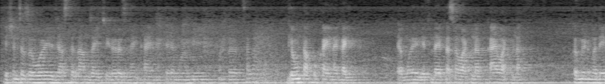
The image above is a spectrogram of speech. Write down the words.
स्टेशनच्या जवळ आहे जास्त लांब जायची गरज नाही काय नाही. त्याच्यामुळे मी म्हणलं चला घेऊन टाकू काही ना काही. त्यामुळे घेतलाय कसा वाटला काय वाटला. कमेंटमध्ये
